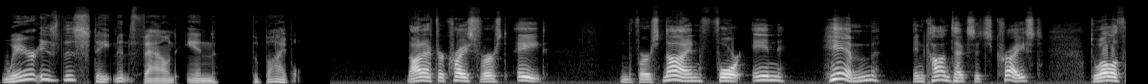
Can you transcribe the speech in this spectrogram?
Where is this statement found in the Bible? Not after Christ, verse 8, and verse 9, for in him, in context, it's Christ, dwelleth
